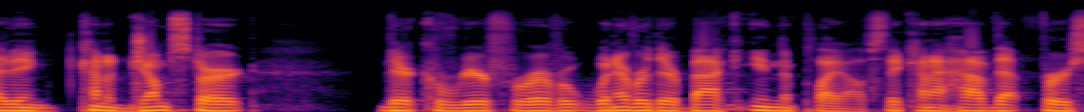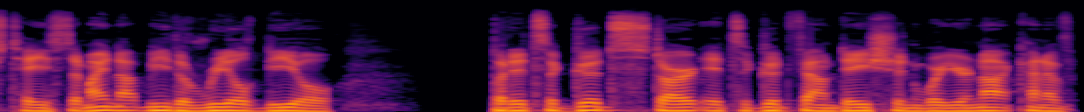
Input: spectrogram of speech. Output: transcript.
i think kind of jumpstart their career forever whenever they're back in the playoffs. They kind of have that first taste. It might not be the real deal but it's a good start. It's a good foundation where you're not kind of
